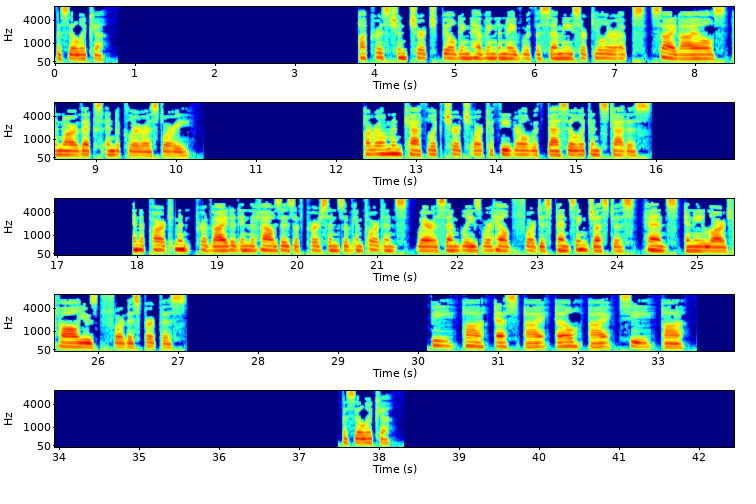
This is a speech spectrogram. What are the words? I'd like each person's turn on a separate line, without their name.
Basilica. A Christian church building having a nave with a semicircular apse, side aisles, a narthex and a clerestory. A Roman Catholic church or cathedral with basilican status. An apartment provided in the houses of persons of importance, where assemblies were held for dispensing justice, hence, any large hall used for this purpose. B A S I L I C A Basilica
